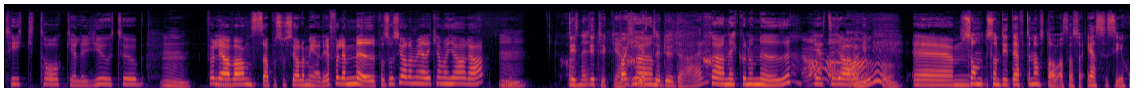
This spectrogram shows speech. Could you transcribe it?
TikTok eller Youtube. Följa Avanza på sociala medier, följa mig på sociala medier kan man göra. Det, det tycker jag. Vad Skön- heter du där? Skön ekonomi heter jag. Oh. Som, som ditt efternamn stavas, alltså SCH.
